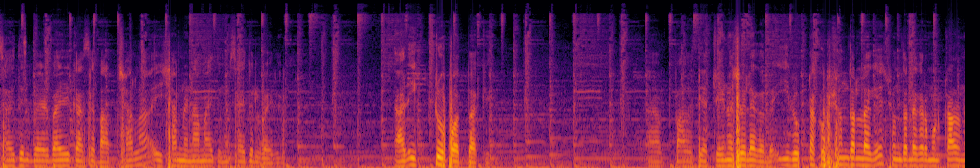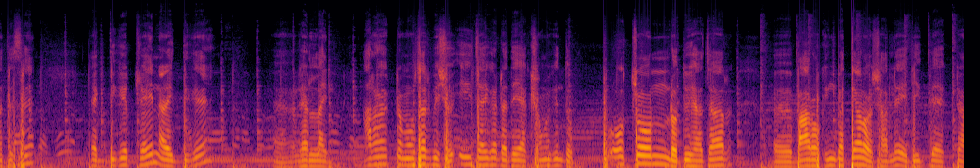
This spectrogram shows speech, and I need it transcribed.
সাইদুল ভাইয়ের বাড়ির কাছে বাদশালা এই সামনে নামাই দেবো সাইদুল ভাইয়ের আর একটু পথ বাকি। পাশ ট্রেনও চলে গেল। এই রোডটা খুব সুন্দর লাগে। সুন্দর লাগার মূল কারণ হতেছে একদিকে ট্রেন আর একদিকে রেল লাইন আরও একটা মজার বিষয়, এই জায়গাটা দিয়ে একসময় কিন্তু প্রচণ্ড দুই হাজার বারো কিংবা তেরো সালে এদিক দিয়ে একটা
